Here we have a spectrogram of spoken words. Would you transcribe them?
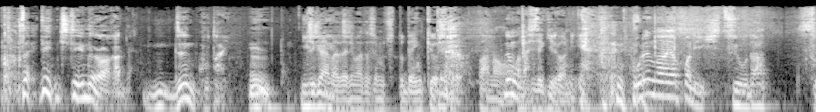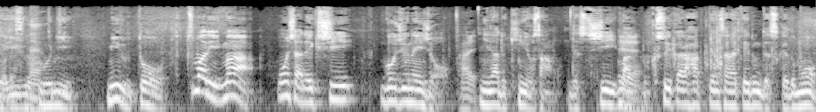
固体電池っていうのがわかんない。全固体。うん。次回までに私もちょっと勉強して、あの、お話できるように。これがやっぱり必要だというふうに見ると、つまりまあ、御社歴史50年以上になる企業さんですし、はい、まあ、薬から発展されているんですけれども、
